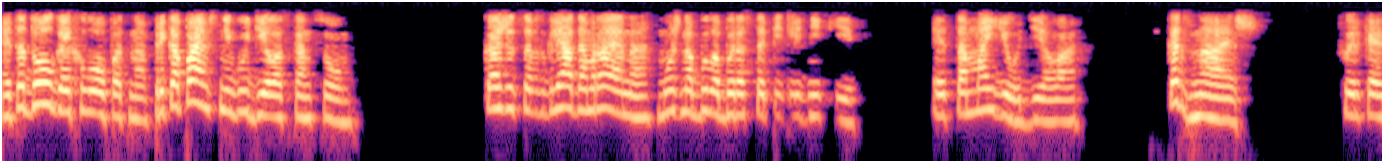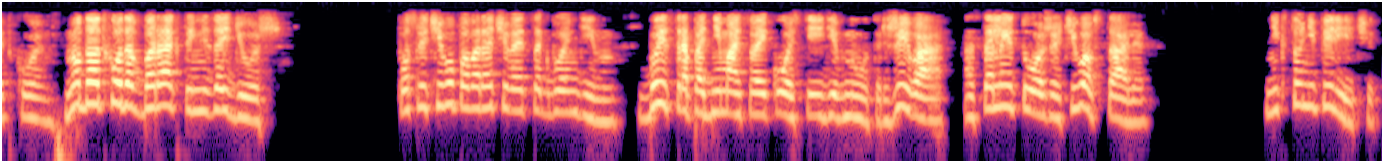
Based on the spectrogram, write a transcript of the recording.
Это долго и хлопотно. Прикопаем в снегу дело с концом. Кажется, взглядом Райана можно было бы растопить ледники. Это мое дело. Как знаешь, фыркает Коэн. Но до отхода в барак ты не зайдешь. После чего поворачивается к блондину. Быстро поднимай свои кости и иди внутрь. Живо! Остальные тоже. Чего встали? Никто не перечит.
